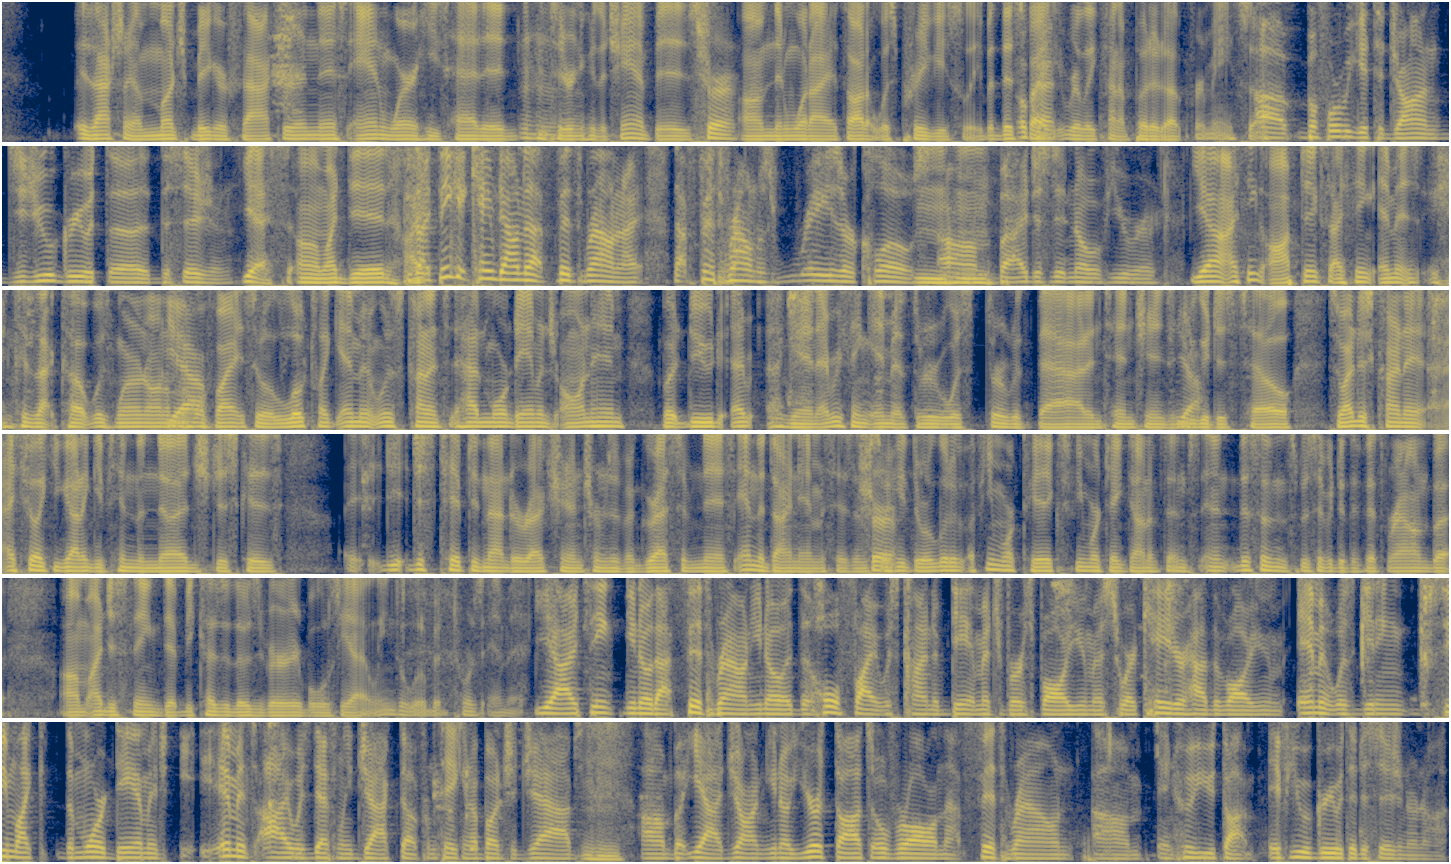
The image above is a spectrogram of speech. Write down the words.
is actually a much bigger factor in this and where he's headed, considering who the champ is. Mm-hmm. Sure. Um, than what I thought it was previously. But this Okay. fight really kind of put it up for me. So Uh, before we get to John, did you agree with the decision? yes, um, I did. Because I, think it came down to that fifth round, and I, that fifth round was razor close. Mm-hmm. Um, but I just didn't know if you were. Yeah, I think optics. I think Emmett because that cut was wearing on him Yeah. the whole fight, so it looked like Emmett was kind of had more damage on him. But dude, ev- again, everything Emmett threw was threw with bad intentions, and Yeah. you could just tell. So I just kind of I feel like you got to give him the nudge just because. It just tipped in that direction in terms of aggressiveness and the dynamicism. Sure. So he threw a little, a few more kicks, a few more takedown attempts, and this isn't specific to the fifth round, but um, I just think that because of those variables, yeah, it leans a little bit towards Emmett. Yeah, I think you know that fifth round. You know the whole fight was kind of damage versus volume, as to where Kattar had the volume. Emmett was getting seemed like the more damage. Emmett's eye was definitely jacked up from taking a bunch of jabs. Mm-hmm. Um, but yeah, John, you know your thoughts overall on that fifth round, um, and who you thought if you agree with the decision or not.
